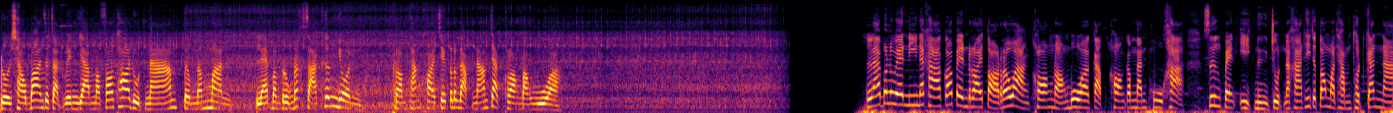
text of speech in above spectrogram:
โดยชาวบ้านจะจัดเวรยามมาเฝ้าท่อดูดน้ำเติมน้ำมัน และบำรุงรักษาเครื่องยนต์ พร้อมทั้งคอยเช็คระดับน้ำจากคลองบางวัว และบริเวณนี้นะคะก็เป็นรอยต่อระหว่างคลองหนองบัวกับคลองกำนันภูค่ะ ซึ่งเป็นอีกหนึ่งจุดนะคะ ที่จะต้องมาทำทดกั้นน้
